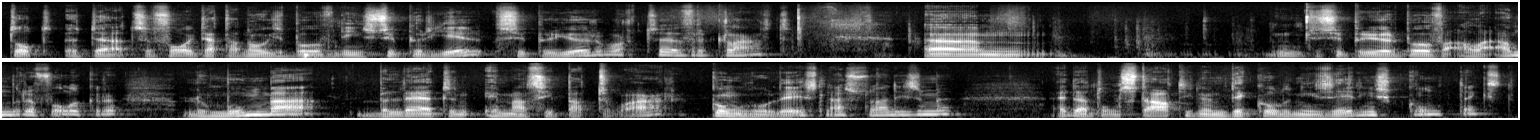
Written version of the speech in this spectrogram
tot het Duitse volk, dat dan nog eens bovendien superieur, superieur wordt uh, verklaard. Um, superieur boven alle andere volkeren. Lumumba beleidt een emancipatoire, Congolees nationalisme. dat ontstaat in een decoloniseringscontext.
